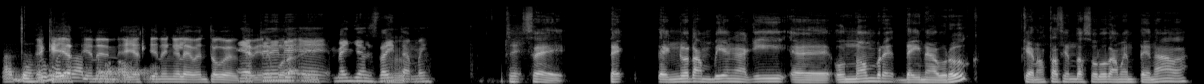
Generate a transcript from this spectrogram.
Las dos Es que ellas las tienen, dos. ellas tienen el evento que, que Ellas viene tienen por ahí. eh, Vengeance Day también. Sí. Sí. Te- tengo también aquí eh, un nombre, Dana Brooke, que no está haciendo absolutamente nada.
